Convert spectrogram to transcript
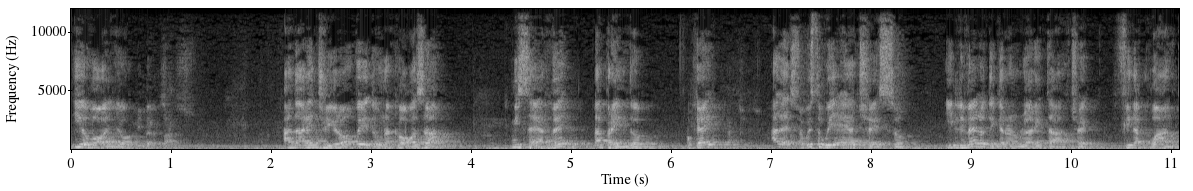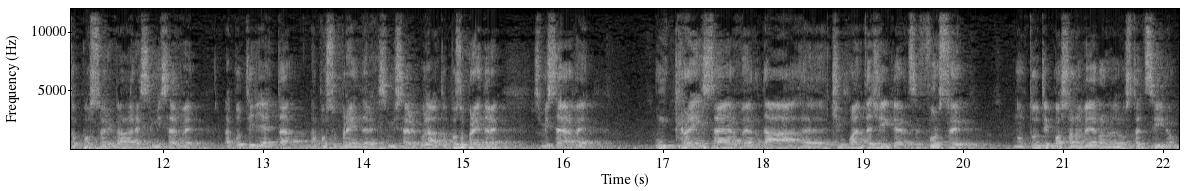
io voglio andare in giro, vedo una cosa, mi serve, la prendo, ok? Adesso questo qui è accesso il livello di granularità, cioè fino a quanto posso arrivare, se mi serve la bottiglietta la posso prendere, se mi serve quell'altro posso prendere, se mi serve un Cray server da eh, 50 GHz forse non tutti possono averlo nello stanzino,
